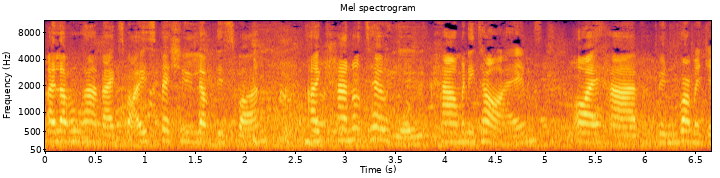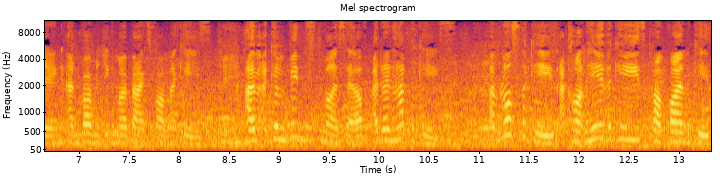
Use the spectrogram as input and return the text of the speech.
I love all handbags, but I especially love this one. I cannot tell you how many times I have been rummaging and rummaging in my bags to find my keys. I've convinced myself I don't have the keys. I've lost the keys. I can't hear the keys. Can't find the keys.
